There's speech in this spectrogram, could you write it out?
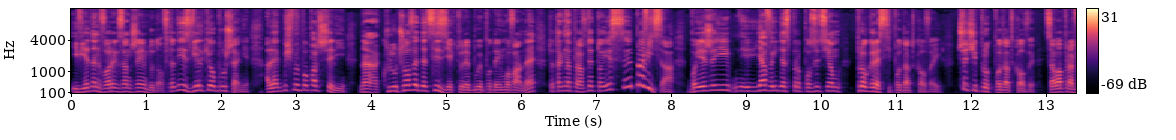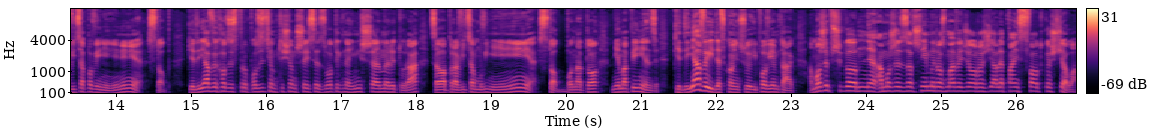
i w jeden worek z Andrzejem Dudą. Wtedy jest wielkie obruszenie. Ale jakbyśmy popatrzyli na kluczowe decyzje, które były podejmowane, to tak naprawdę to jest y, prawica. Bo jeżeli y, ja wyjdę z propozycją progresji podatkowej, trzeci próg podatkowy, cała prawica powie nie, nie, nie, nie, stop. Kiedy ja wychodzę z propozycją 1600 zł najniższa emerytura, cała prawica mówi nie, nie, nie, nie, stop, bo na to nie ma pieniędzy. Kiedy ja wyjdę w końcu i powiem tak, a może, przygo- a może zaczniemy rozmawiać o rozdziale państwa od kościoła,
